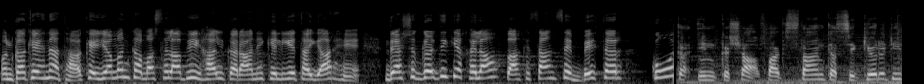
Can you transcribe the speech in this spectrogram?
ان کا کہنا تھا کہ یمن کا مسئلہ بھی حل کرانے کے لیے تیار ہیں۔ دہشت گردی کے خلاف پاکستان سے بہتر کا انکشاف، پاکستان کا سیکیورٹی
